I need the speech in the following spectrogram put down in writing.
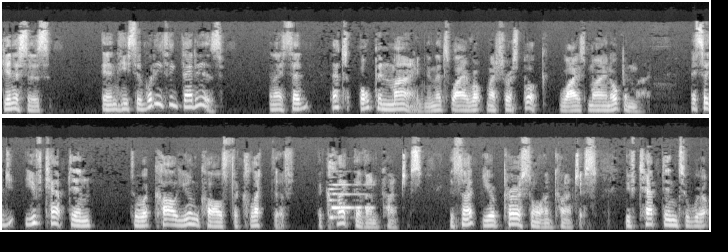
Guinnesses, and he said, "What do you think that is?" And I said, "That's open mind, and that's why I wrote my first book, Wise Mind, Open Mind." I said, "You've tapped in to what Carl Jung calls the collective, the collective unconscious. It's not your personal unconscious. You've tapped into where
